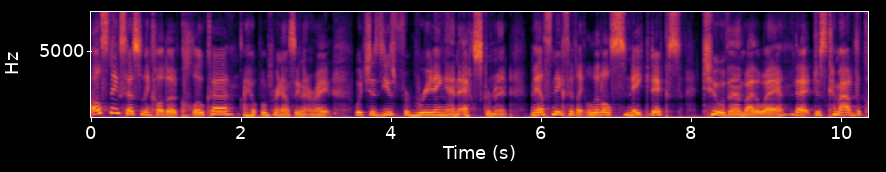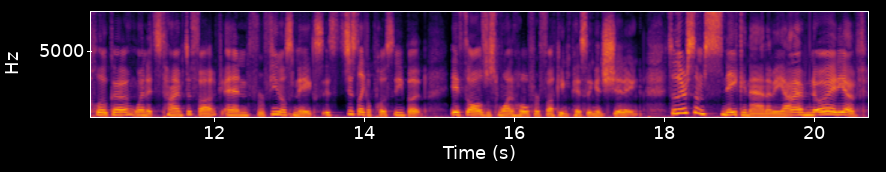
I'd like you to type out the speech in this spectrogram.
All snakes have something called a cloaca, I hope I'm pronouncing that right, which is used for breeding and excrement. Male snakes have like little snake dicks, two of them by the way, that just come out of the cloaca when it's time to fuck. And for female snakes, it's just like a pussy, but it's all just one hole for fucking pissing and shitting. So there's some snake anatomy. I have no idea if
